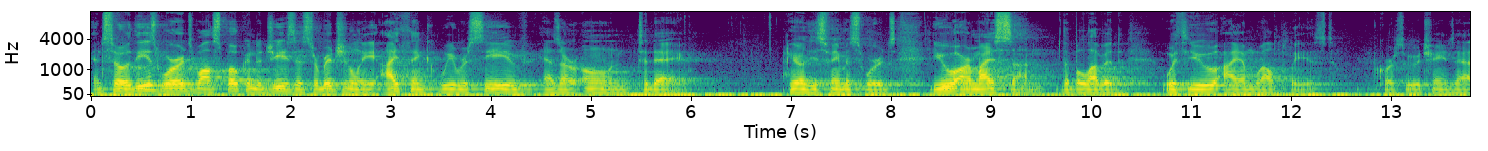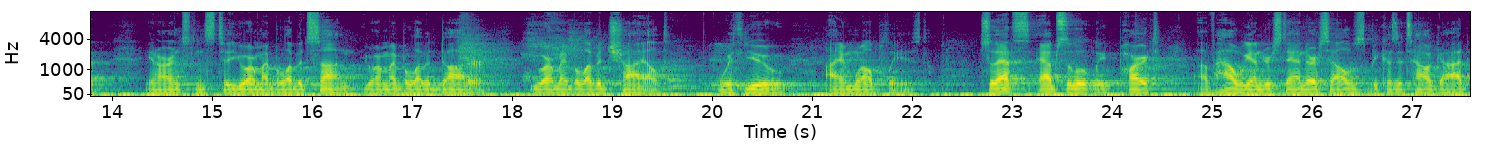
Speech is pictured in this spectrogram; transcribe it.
And so these words, while spoken to Jesus originally, I think we receive as our own today. Here are these famous words You are my son, the beloved. With you I am well pleased. Of course, we would change that in our instance to You are my beloved son. You are my beloved daughter. You are my beloved child. With you I am well pleased. So that's absolutely part of how we understand ourselves because it's how God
